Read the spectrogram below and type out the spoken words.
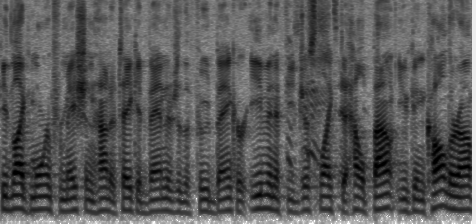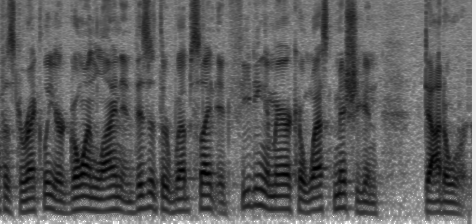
If you'd like more information on how to take advantage of the food bank, or even if you'd just like to help out, you can call their office directly or go online and visit their website at feedingamericawestmichigan.org.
